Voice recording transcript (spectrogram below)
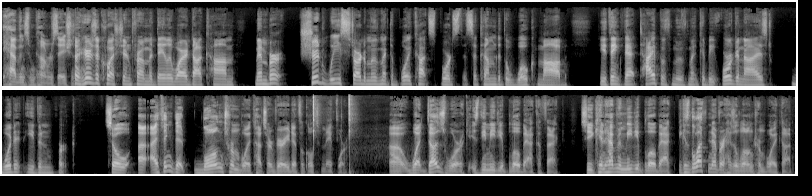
having some conversations. So here's a question from a dailywire.com member. Should we start a movement to boycott sports that succumb to the woke mob? Do you think that type of movement could be organized? Would it even work? So uh, I think that long-term boycotts are very difficult to make work. Uh, what does work is the immediate blowback effect. So you can have an immediate blowback because the left never has a long-term boycott.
